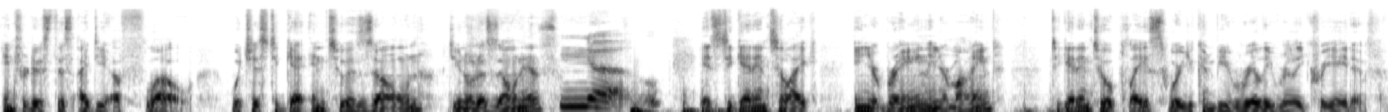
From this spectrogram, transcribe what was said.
introduced this idea of flow, which is to get into a zone. Do you know what a zone is? No. It's to get into like in your brain, in your mind, to get into a place where you can be really, really creative.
